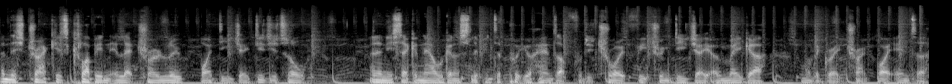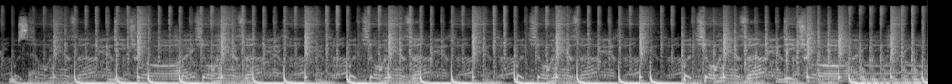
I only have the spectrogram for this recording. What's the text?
And this track is Clubbing Electro Loop by DJ Dijital. And any second now, we're going to slip into Put Your Hands Up for Detroit featuring DJ Omega, another great track by N-Ter himself. Put your hands up. Put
